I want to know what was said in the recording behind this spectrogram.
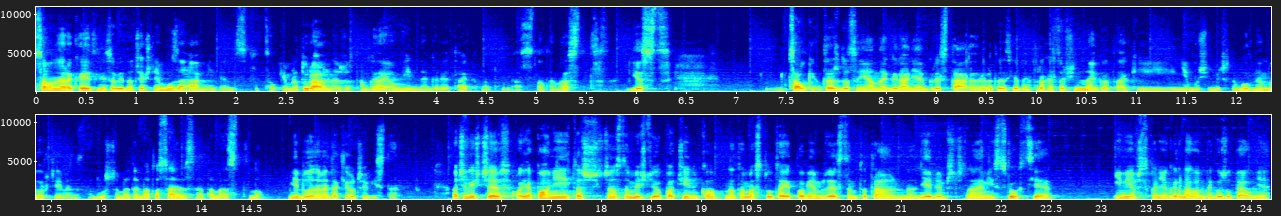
salony arcade nie są jednocześnie muzeami, więc to całkiem naturalne, że tam grają w inne gry, tak? Natomiast, natomiast jest całkiem też doceniane granie w gry stare, ale to jest jednak trochę coś innego, tak? I nie musi być tym głównym nurcie, więc na dłuższą metę ma to sens, natomiast no, nie było dla mnie takie oczywiste. Oczywiście o Japonii też często myśli o pacinko, natomiast tutaj powiem, że jestem totalny, nie wiem, przeczytałem instrukcję i mimo wszystko nie ogarnąłem tego zupełnie,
